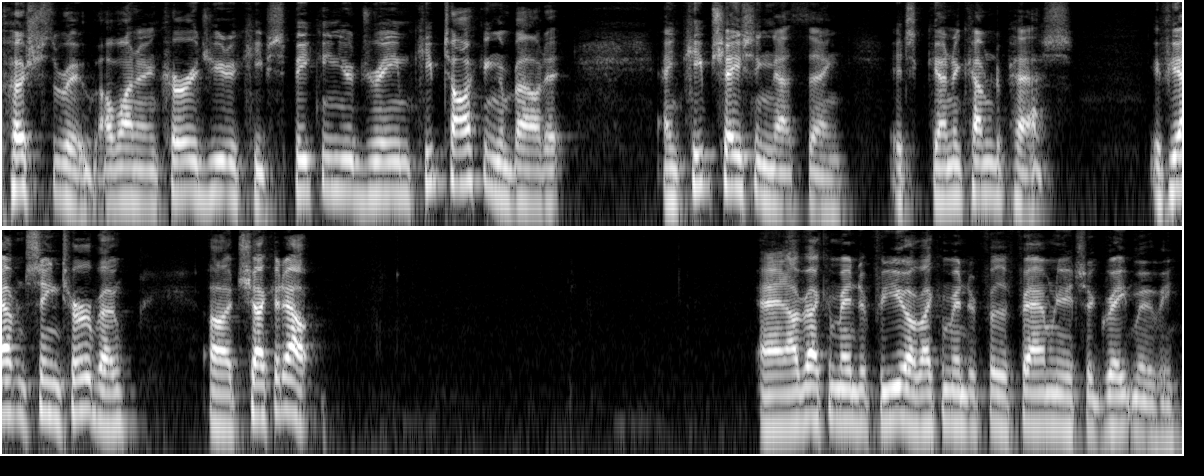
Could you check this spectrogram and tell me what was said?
push through. I want to encourage you to keep speaking your dream, keep talking about it, and keep chasing that thing. It's going to come to pass. If you haven't seen Turbo, uh, check it out. And I recommend it for you. I recommend it for the family. It's a great movie.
